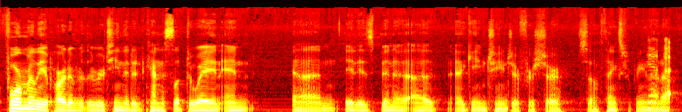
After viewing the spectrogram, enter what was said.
formerly a part of the routine that had kind of slipped away, and, and um, it has been a, a, a game changer for sure. So thanks for bringing Yeah, that up.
